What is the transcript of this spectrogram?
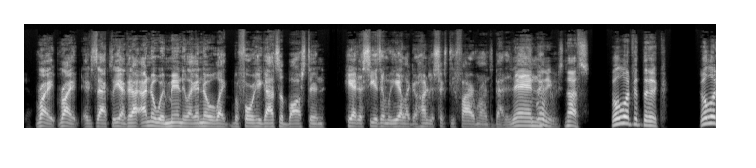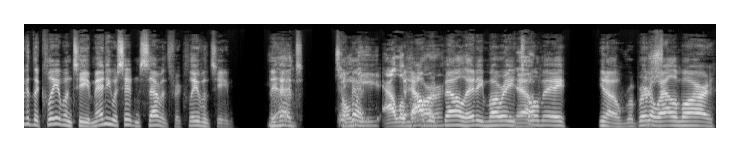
yeah. Right, right, exactly. Yeah, I, I know with Manny, like I know, like before he got to Boston, he had a season where he had like 165 runs batted in. Manny was nuts. Go look at the Go look at the Cleveland team. Manny was hitting seventh for Cleveland team. They yeah. had Thome, Alomar, Albert Belle, Eddie Murray, yeah. Thome, you know, Roberto There's, Alomar,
